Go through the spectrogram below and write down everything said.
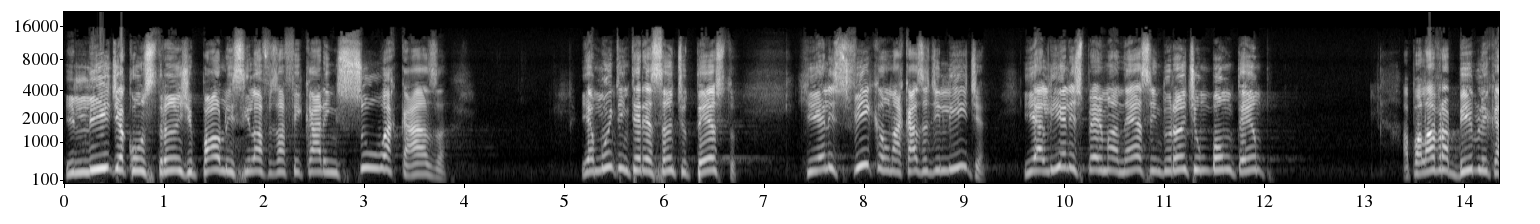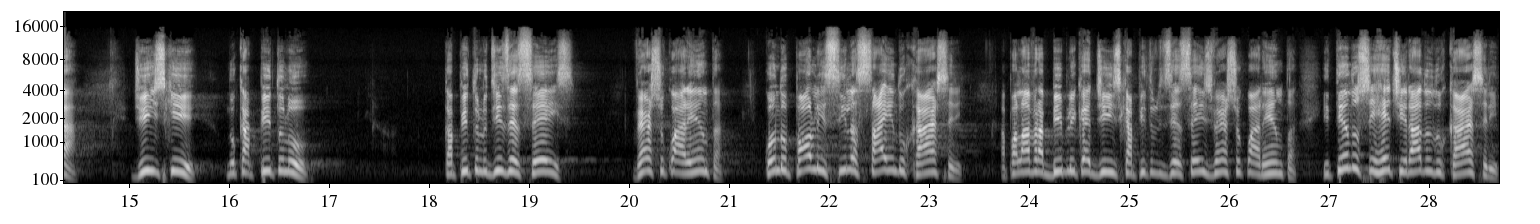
E Lídia constrange Paulo e Silas a ficar em sua casa. E é muito interessante o texto, que eles ficam na casa de Lídia. E ali eles permanecem durante um bom tempo. A palavra bíblica diz que no capítulo capítulo 16, verso 40, quando Paulo e Silas saem do cárcere, a palavra bíblica diz, capítulo 16, verso 40: E tendo se retirado do cárcere,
